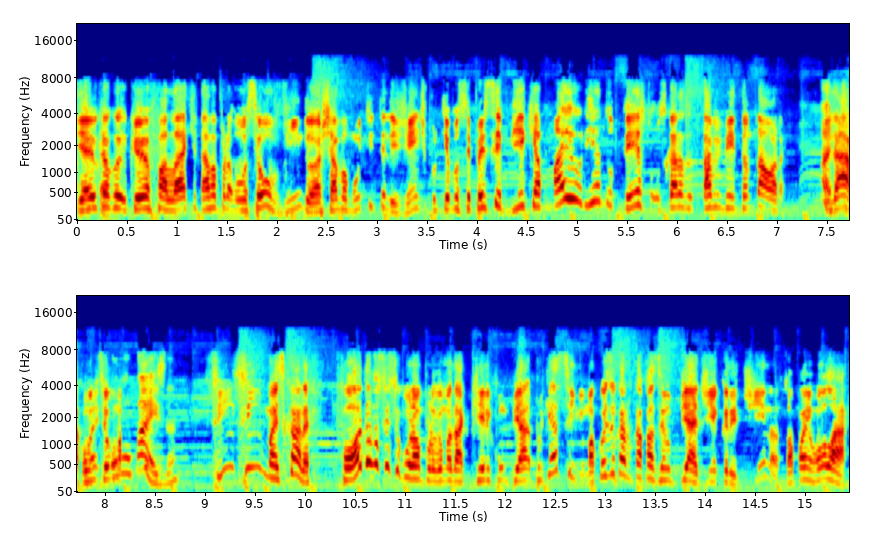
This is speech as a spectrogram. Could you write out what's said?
E aí o que, eu, o que eu ia falar é que dava pra. Você ouvindo, eu achava muito inteligente, porque você percebia que a maioria do texto os caras estavam inventando da hora. Ah, Ah, como, aconteceu como mais, né? Sim, sim, mas cara, é foda você segurar um programa daquele com piada. Porque assim, uma coisa é o cara ficar fazendo piadinha cretina só pra enrolar.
